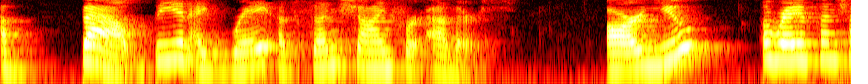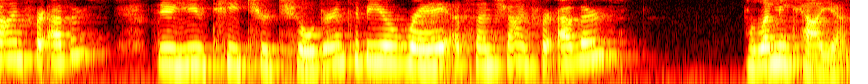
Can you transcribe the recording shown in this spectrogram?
about being a ray of sunshine for others. Are you a ray of sunshine for others? Do you teach your children to be a ray of sunshine for others? Well, let me tell you,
